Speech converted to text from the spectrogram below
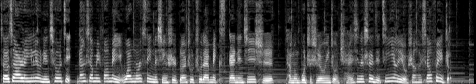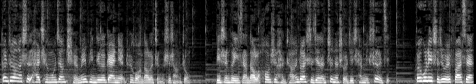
早在2016年秋季，当小米方面以 One More Thing 的形式端出初代 Mix 概念机时，他们不只是用一种全新的设计惊艳了友商和消费者，更重要的是还成功将全面屏这个概念推广到了整个市场中，并深刻影响到了后续很长一段时间的智能手机产品设计。回顾历史就会发现，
